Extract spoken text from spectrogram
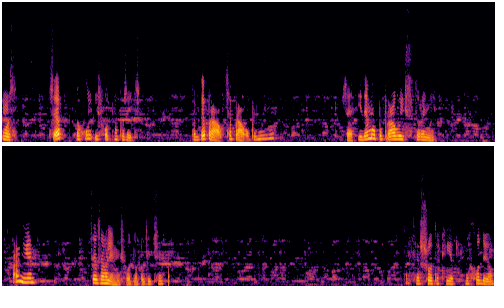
Ось. Це рахуй ісходна позиція. Так, де право? Це право, по-моєму. Все, йдемо по правій стороні. А ні. Це взагалі не ісходна позиція. Це що таке? Я тут не ходив.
